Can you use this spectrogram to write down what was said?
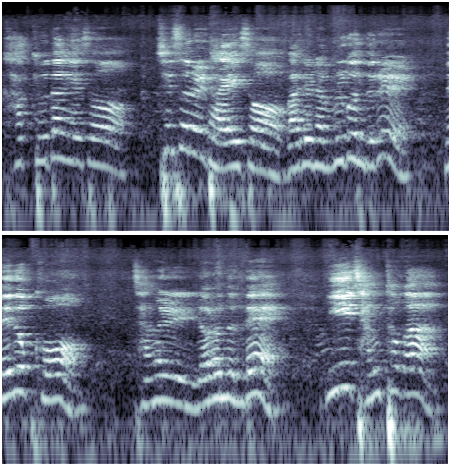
각 교당에서 최선을 다해서 마련한 물건들을 내놓고 장을 열었는데 이 장터가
